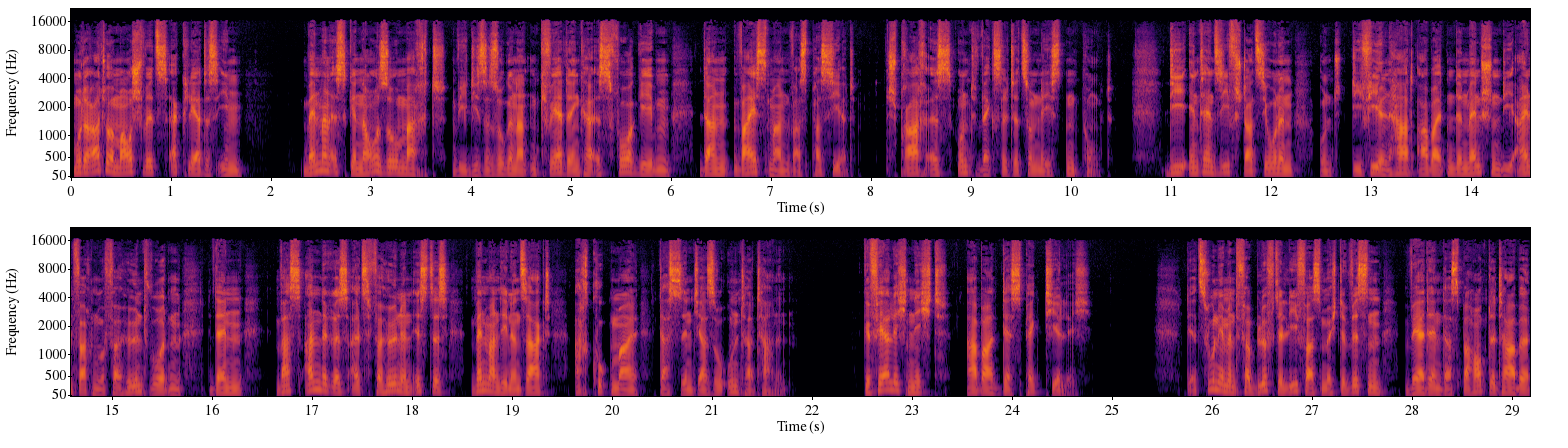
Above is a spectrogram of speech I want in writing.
Moderator Mauschwitz erklärt es ihm. Wenn man es genau so macht, wie diese sogenannten Querdenker es vorgeben, dann weiß man, was passiert, sprach es und wechselte zum nächsten Punkt. Die Intensivstationen und die vielen hart arbeitenden Menschen, die einfach nur verhöhnt wurden, denn was anderes als verhöhnen ist es, wenn man denen sagt, ach guck mal, das sind ja so Untertanen. Gefährlich nicht, aber despektierlich. Der zunehmend verblüffte Liefers möchte wissen, wer denn das behauptet habe,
